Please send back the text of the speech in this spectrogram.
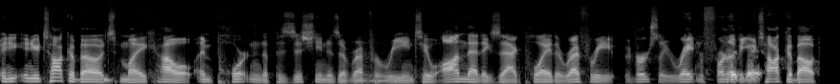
And you, and you talk about Mike how important the positioning is of mm-hmm. refereeing too on that exact play. The referee virtually right in front of you. You talk about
